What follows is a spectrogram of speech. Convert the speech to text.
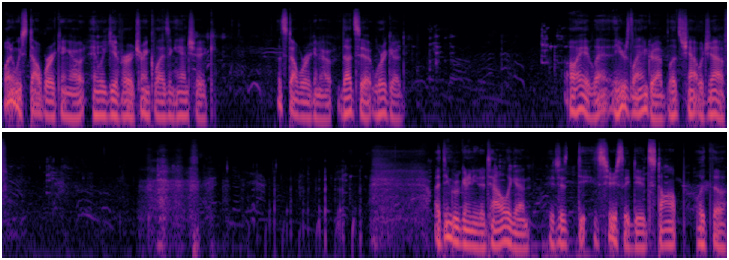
Why don't we stop working out and we give her a tranquilizing handshake? Let's stop working out. That's it. We're good. Oh, hey, here's land grab. Let's chat with Jeff. I think we're gonna need a towel again. It just seriously, dude, stop with the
